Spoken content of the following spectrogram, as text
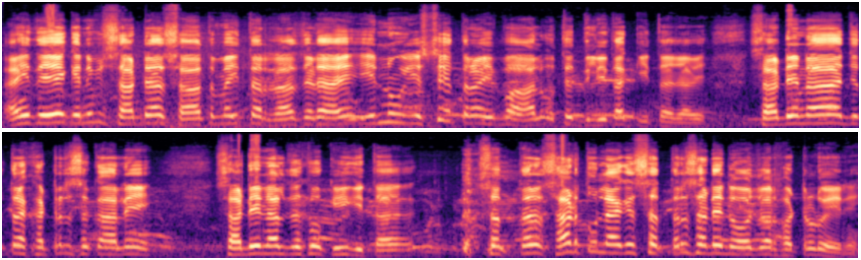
ਅਸੀਂ ਤਾਂ ਇਹ ਕਹਿੰਦੇ ਵੀ ਸਾਡਾ ਸ਼ਾਂਤਮਈ ਧਰਨਾ ਜਿਹੜਾ ਹੈ ਇਹਨੂੰ ਇਸੇ ਤਰ੍ਹਾਂ ਹੀ ਬਹਾਲ ਉੱਥੇ ਦਿੱਲੀ ਤੱਕ ਕੀਤਾ ਜਾਵੇ। ਸਾਡੇ ਨਾਲ ਜਿਸ ਤਰ੍ਹਾਂ ਖੱਟਰ ਸਰਕਾਰ ਨੇ ਸਾਡੇ ਨਾਲ ਦੇਖੋ ਕੀ ਕੀਤਾ। 70 60 ਤੋਂ ਲੈ ਕੇ 70 ਸਾਡੇ ਨੌਜਵਾਨ ਫੱਟੜ ਹੋਏ ਨੇ।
